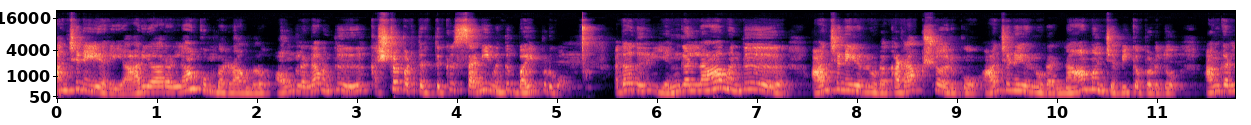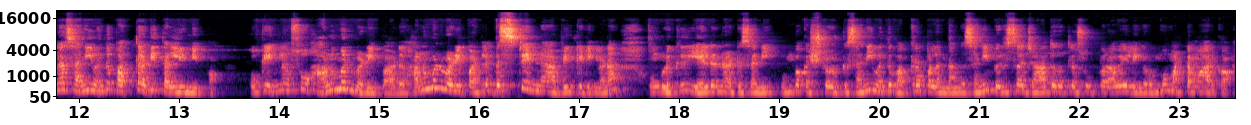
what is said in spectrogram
ஆஞ்சநேயர் யார் யாரெல்லாம் கும்பிடுறாங்களோ அவங்களெல்லாம் வந்து கஷ்டப்படுத்துறதுக்கு சனி வந்து பயப்படுவோம் அதாவது எங்கெல்லாம் வந்து ஆஞ்சநேயரனோட கடாட்சம் இருக்கோ ஆஞ்சநேயரனோட நாமம் ஜெபிக்கப்படுதோ அங்கெல்லாம் சனி வந்து பத்து அடி தள்ளி நிற்பான். ஓகேங்களா? ஸோ ஹனுமன் வழிபாடு. ஹனுமன் வழிபாட்டில் பெஸ்ட் என்ன அப்படின்னு கேட்டிங்கன்னா உங்களுக்கு ஏழு நாட்டு சனி ரொம்ப கஷ்டம் இருக்குது சனி வந்து வக்ரப்பலன் தாங்க. சனி பெருசாக ஜாதகத்தில் சூப்பராகவே இல்லைங்க. ரொம்ப மட்டமாக இருக்கான்.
